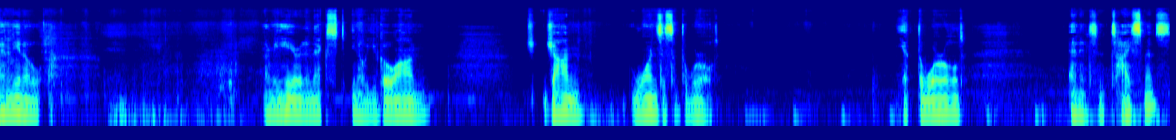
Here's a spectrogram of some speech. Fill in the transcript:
And, you know, I mean, here in the next, you know, you go on, John warns us of the world. Yet the world and its enticements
